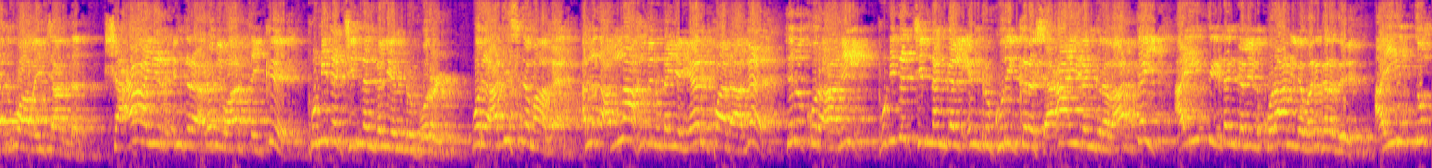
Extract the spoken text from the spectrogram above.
தக்குவாவை சார்ந்தது. ஷாயிர் என்கிற அரபி வார்த்தைக்கு புனித சின்னங்கள் என்று பொருள். ஒரு அதிர்ஷ்டமாக அல்லது அல்லாஹுவினுடைய ஏற்பாடாக திருக்குறானை புனித சின்னங்கள் என்று குறிக்கிற ஷாயிர் என்கிற வார்த்தை ஐந்து இடங்களில் குரானில வருகிறது. ஐந்தும்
